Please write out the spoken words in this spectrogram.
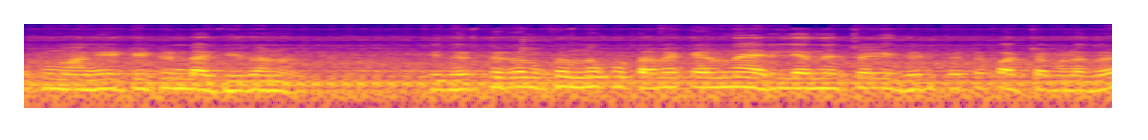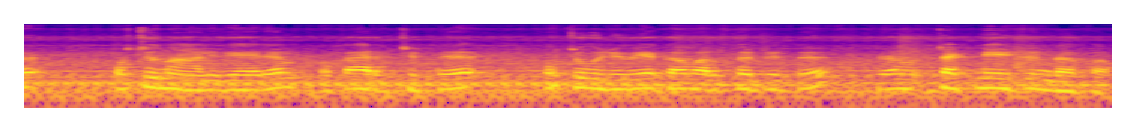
ഉപ്പുമാങ്ങ ഇട്ടിട്ട് ഉണ്ടാക്കിയതാണ്. ഇതെടുത്തിട്ട് നമുക്കൊന്ന് കൂട്ടാൻ വെക്കാൻ നേരില്ല എന്ന് വെച്ചാൽ ഇതെടുത്തിട്ട് പച്ചമുളക് കുറച്ച് നാളികേരം ഒക്കെ അരച്ചിട്ട് കുറച്ച് ഉലുവയൊക്കെ വറുത്തിട്ടിട്ട് ചട്നി ആയിട്ട് ഉണ്ടാക്കാം.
